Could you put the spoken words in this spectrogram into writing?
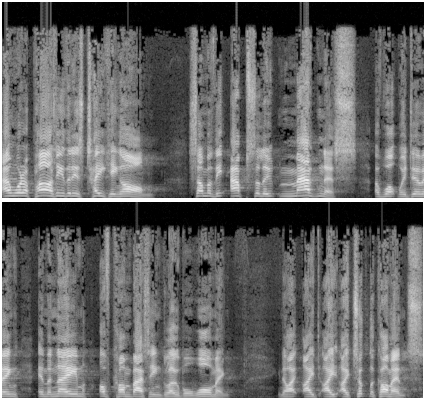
And we're a party that is taking on some of the absolute madness of what we're doing in the name of combating global warming. You know, I, I, I took the comments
